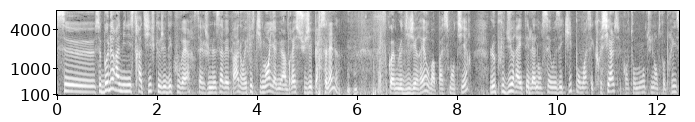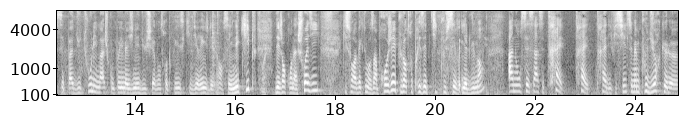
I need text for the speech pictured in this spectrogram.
ce, bonheur administratif que j'ai découvert, c'est que je ne le savais pas. Alors effectivement, il y a eu un vrai sujet personnel. Mhm. Il faut quand même le digérer, on ne va pas se mentir. Le plus dur a été de l'annoncer aux équipes. Pour moi, c'est crucial. Parce que quand on monte une entreprise, c'est pas du tout l'image qu'on peut imaginer du chef d'entreprise qui dirige des gens. C'est une équipe, des gens qu'on a choisis, qui sont avec nous dans un projet. Plus l'entreprise est petite, plus il y a de l'humain. Annoncer ça, c'est très, très, très difficile. C'est même plus dur que le,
